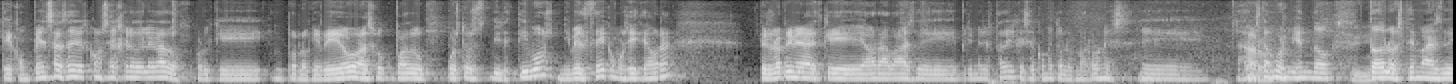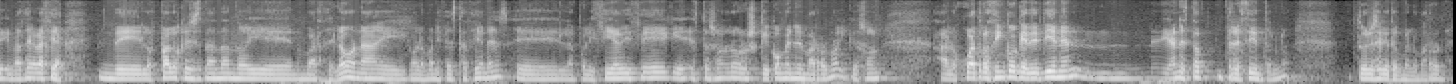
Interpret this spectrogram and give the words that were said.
¿Te compensa ser consejero delegado? Porque por lo que veo has ocupado puestos directivos, nivel C, como se dice ahora, pero es la primera vez que ahora vas de primer espada y que se come todos los marrones. Mm. Eh, Ahora estamos viendo todos los temas de, me hace gracia, de los palos que se están dando ahí en Barcelona y con las manifestaciones. Eh, la policía dice que estos son los que comen el marrón y que son a los 4 o 5 que detienen y han estado 300, ¿no? Tú eres el que te come los marrones.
